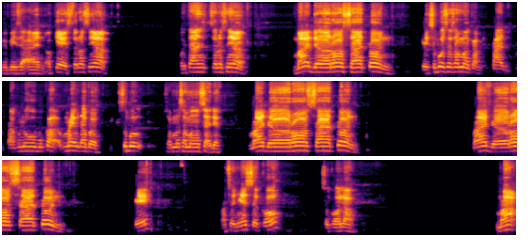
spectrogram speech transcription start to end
perbezaan. Okey, seterusnya. Pertanyaan seterusnya. Madrasatun. Okey, sebut sama-sama. Tak, tak, tak perlu buka mic tak apa. Sebut sama-sama dengan dia. Madrasatun. Madrasatun. Okey. Maksudnya sekolah sekolah. Mak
